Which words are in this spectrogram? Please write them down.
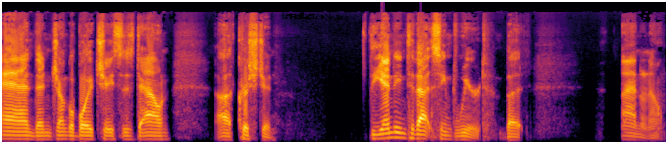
And then Jungle Boy chases down uh, Christian. The ending to that seemed weird, but I don't know.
